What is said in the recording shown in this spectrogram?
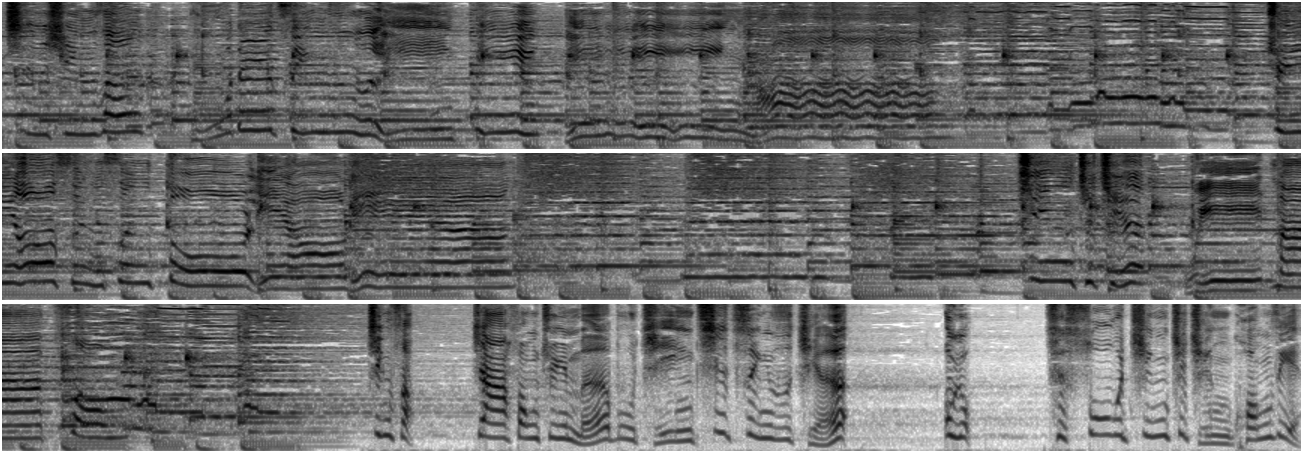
军神圣使命记心上，部队今日练兵忙。军号声声多嘹亮，紧急急为哪种？今朝解放军某部前期军事局，哦哟，这啥个紧急情况噻？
